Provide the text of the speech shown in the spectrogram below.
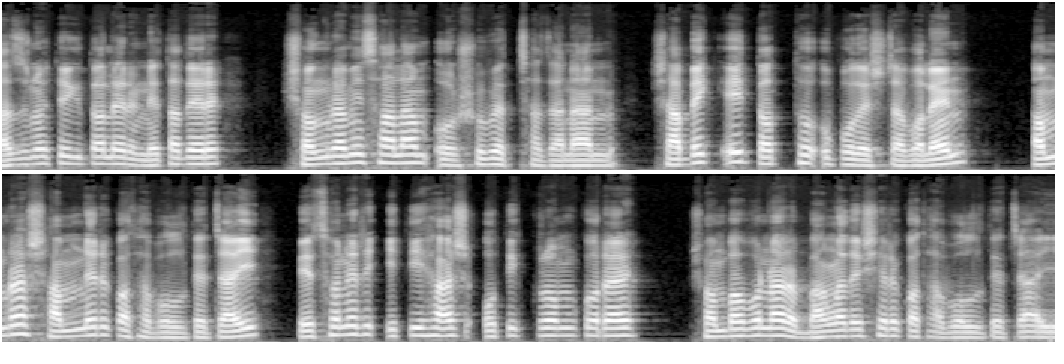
রাজনৈতিক দলের নেতাদের সংগ্রামী সালাম ও শুভেচ্ছা জানান। সাবেক এই তথ্য উপদেষ্টা বলেন, আমরা সামনের কথা বলতে চাই, পেছনের ইতিহাস অতিক্রম করে সম্ভাবনার বাংলাদেশের কথা বলতে চাই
